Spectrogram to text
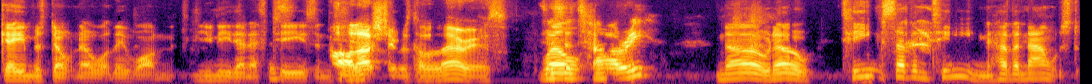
gamers don't know what they want. You need NFTs and Oh, shit. that shit was hilarious. Well- well, Atari. No, no. Team 17 have announced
